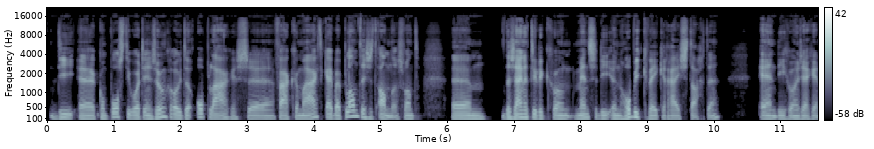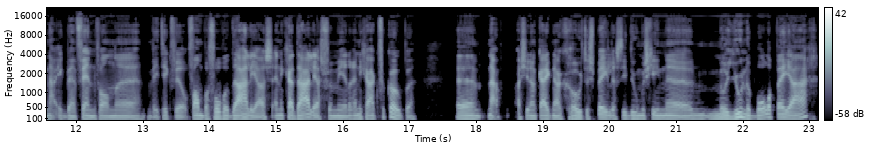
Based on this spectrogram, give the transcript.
die eh, compost die wordt in zo'n grote oplages eh, vaak gemaakt. Kijk, bij planten is het anders. Want ehm, er zijn natuurlijk gewoon mensen die een hobbykwekerij starten. En die gewoon zeggen, nou, ik ben fan van, eh, weet ik veel, van bijvoorbeeld dahlia's. En ik ga dahlia's vermeerderen en die ga ik verkopen. Eh, nou, als je dan kijkt naar grote spelers, die doen misschien eh, miljoenen bollen per jaar.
